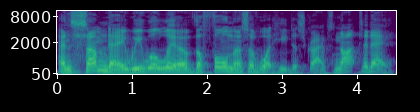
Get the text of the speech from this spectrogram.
And someday we will live the fullness of what he describes. Not today.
